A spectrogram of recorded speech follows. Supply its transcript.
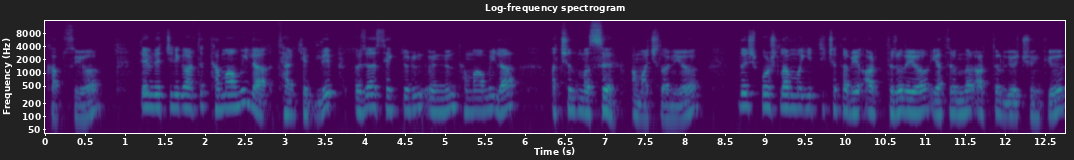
kapsıyor. Devletçilik artık tamamıyla terk edilip özel sektörün önünün tamamıyla açılması amaçlanıyor. Dış borçlanma gittikçe tabii arttırılıyor. Yatırımlar arttırılıyor çünkü.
